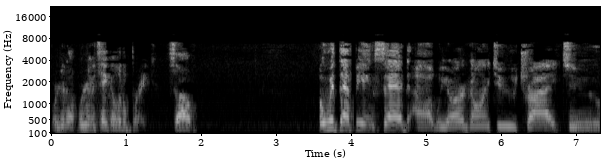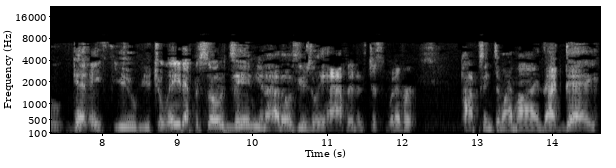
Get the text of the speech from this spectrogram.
we're going to, we're going to take a little break. So, but with that being said, uh, we are going to try to get a few mutual aid episodes in. You know how those usually happen. It's just whatever pops into my mind that day.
